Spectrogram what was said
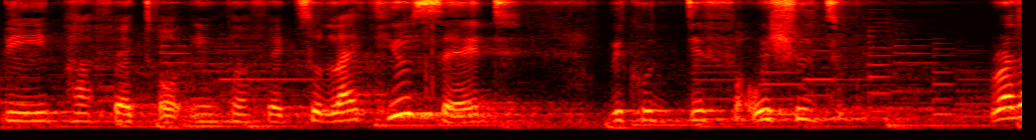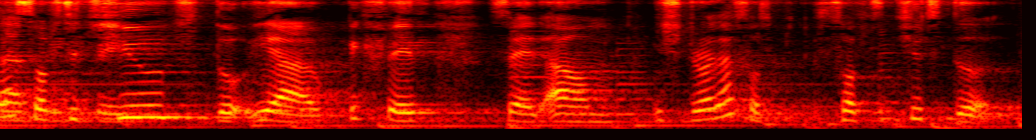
be perfect or imperfect. So, like you said, we could def- we should rather That's Big substitute the yeah big faith said um we should rather sus- substitute the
